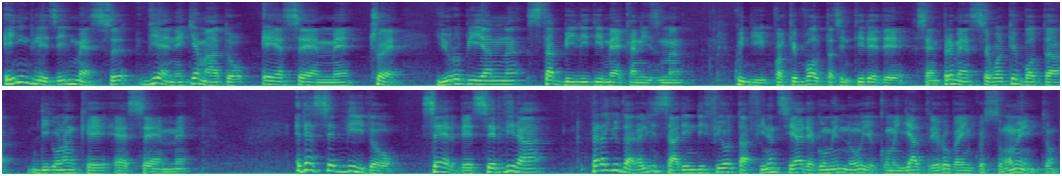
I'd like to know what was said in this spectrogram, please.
E in inglese il MES viene chiamato ESM, cioè European Stability Mechanism. Quindi qualche volta sentirete sempre MES, qualche volta dicono anche ESM ed è servito, serve e servirà per aiutare gli stati in difficoltà finanziaria come noi e come gli altri europei in questo momento.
